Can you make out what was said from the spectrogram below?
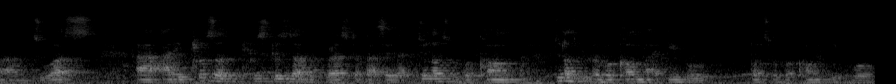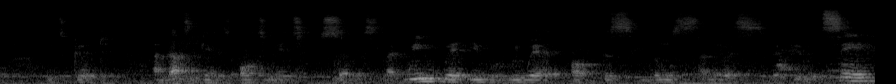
um, to us. Uh, and it closes, closes out the verse that says that do not overcome, do not be overcome by evil, but overcome evil with good. And that again is ultimate service. Like we were evil, we were of this the most mean, we were filled with sin,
